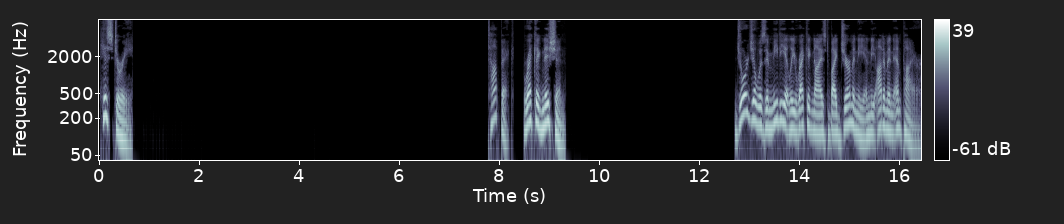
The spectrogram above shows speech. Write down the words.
History Topic: Recognition Georgia was immediately recognized by Germany and the Ottoman Empire.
